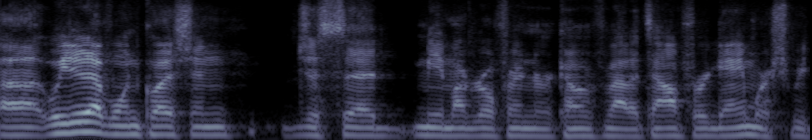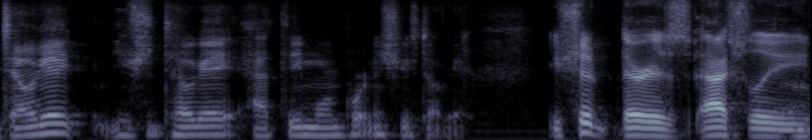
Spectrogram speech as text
Uh, we did have one question. Just said me and my girlfriend are coming from out of town for a game. Where should we tailgate? You should tailgate at the more important issues tailgate. You should. There is actually Yeah.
